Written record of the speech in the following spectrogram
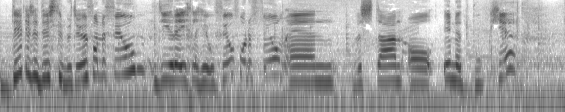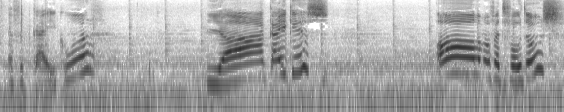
Dit is de distributeur van de film. Die regelen heel veel voor de film. En we staan al in het boekje. Even kijken hoor. Ja, kijk eens. Allemaal vette foto's.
